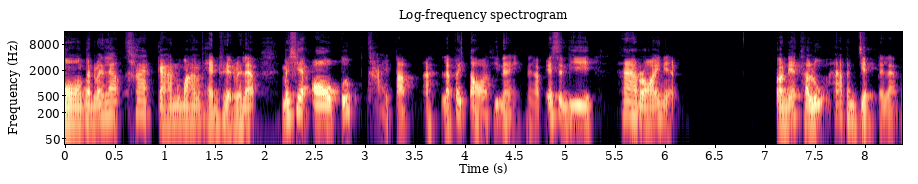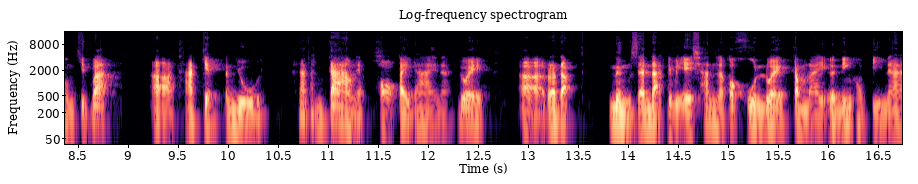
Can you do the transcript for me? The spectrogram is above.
มองกันไว้แล้วคาดการวางแผนเทรดไว้แล้ว ไม่ใช่ all ปุ๊บขายปั๊บอะแล้วไปต่อที่ไหนนะครับ S&P 500เนี่ย ตอนนี้ทะลุ5,007ไปแล้ว ผมคิดว่าอ่า target มันอยู่5,009เนี่ยพอไปได้นะ ด้วยระดับ 1 standard deviation แล้วก็คูณด้วยกำไร e a r n i n g ของปีหน้า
